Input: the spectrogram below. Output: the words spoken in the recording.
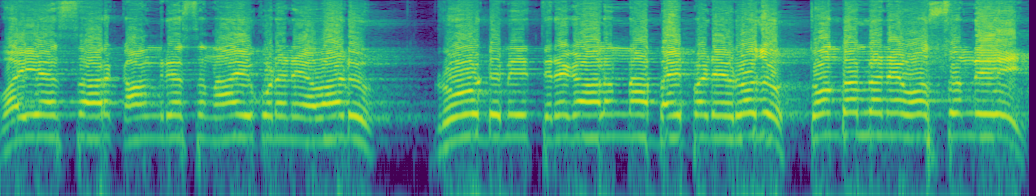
వైఎస్ఆర్ కాంగ్రెస్ నాయకుడనే వాడు రోడ్డు మీద తిరగాలన్నా భయపడే రోజు తొందరలోనే వస్తుంది.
